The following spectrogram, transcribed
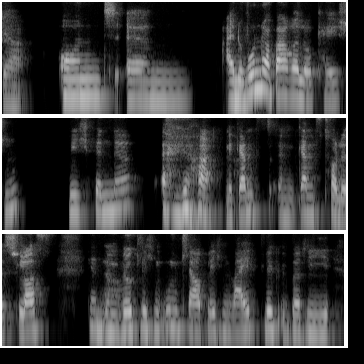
Ja. Und ähm, eine wunderbare Location, wie ich finde. Ja, eine ganz, ein ganz tolles Schloss genau. mit einem wirklichen unglaublichen Weitblick über die,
